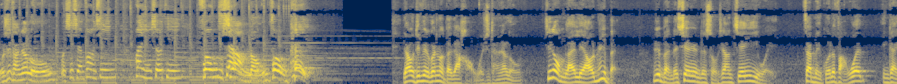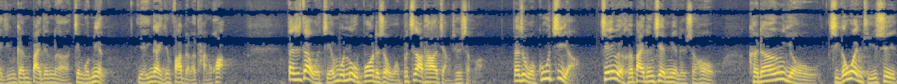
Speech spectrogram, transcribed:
我是唐江龙，我是陈凤新，欢迎收听《风向龙凤配》。雅虎 TV 的观众，大家好，我是唐家龙。今天我们来聊日本。日本的现任的首相菅义伟在美国的访问，应该已经跟拜登呢见过面了，也应该已经发表了谈话。但是在我节目录播的时候，我不知道他要讲些什么。但是我估计啊，菅义伟和拜登见面的时候。可能有几个问题是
